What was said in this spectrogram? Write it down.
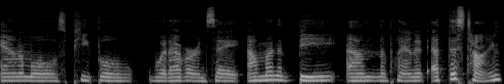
animals, people, whatever, and say, "I'm going to be on the planet at this time,"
